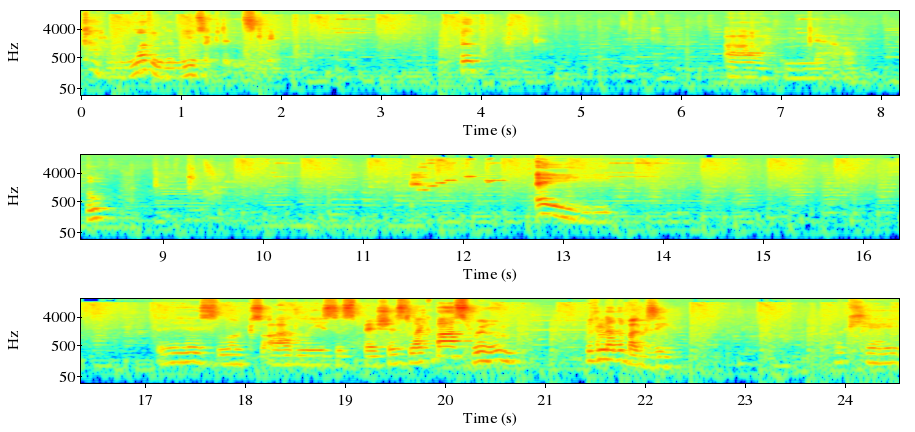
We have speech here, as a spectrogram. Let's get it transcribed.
God, I'm loving the music to this game. Boop. Uh, now. Ooh. Hey! This looks oddly suspicious, like a boss room with another Bugzzy. Okay.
